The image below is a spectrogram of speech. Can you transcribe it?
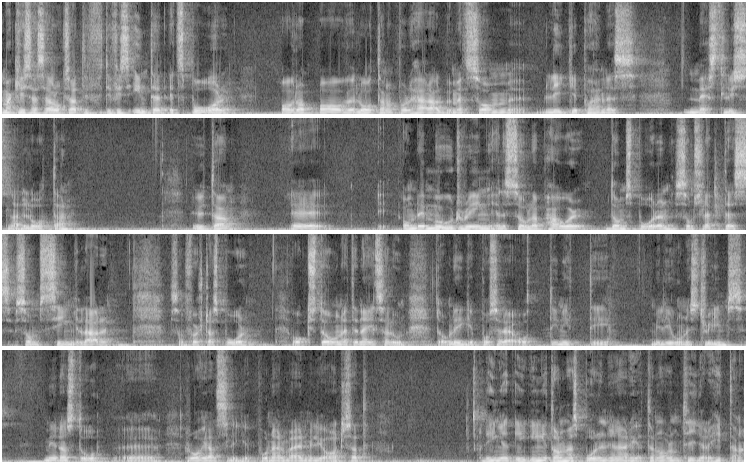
man kan ju säga så här också att det, det finns inte ett spår av, av låtarna på det här albumet som ligger på hennes mest lyssnade låtar. Utan eh, om det är Mood Ring eller Solar Power, de spåren som släpptes som singlar som första spår och Stone at the Nail Saloon, de ligger på sådär 80-90 miljoner streams. Medan då eh, Royals ligger på närmare en miljard. Så att det är inget, inget av de här spåren i närheten av de tidigare hittarna.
